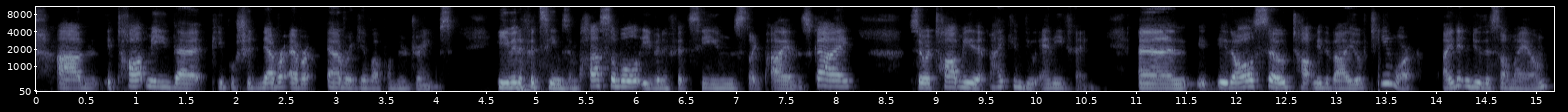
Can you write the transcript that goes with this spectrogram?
um, it taught me that people should never, ever, ever give up on their dreams even mm-hmm. if it seems impossible, even if it seems like pie in the sky. So it taught me that I can do anything. And it, it also taught me the value of teamwork. I didn't do this on my own.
